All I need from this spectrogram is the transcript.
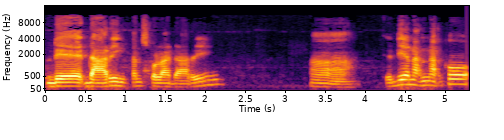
de daring kan sekolah daring ah jadi anak-anak kok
